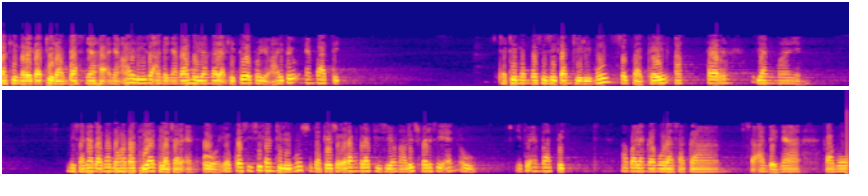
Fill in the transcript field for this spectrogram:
Bagi mereka dirampasnya haknya Ali. Seandainya kamu yang kayak gitu apa ya? Ah, Itu empatik Jadi memposisikan dirimu Sebagai aktor yang main. Misalnya kamu Muhammadiyah belajar NO Ya posisikan dirimu sebagai seorang tradisionalis versi NO Itu empatik. Apa yang kamu rasakan? Seandainya kamu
